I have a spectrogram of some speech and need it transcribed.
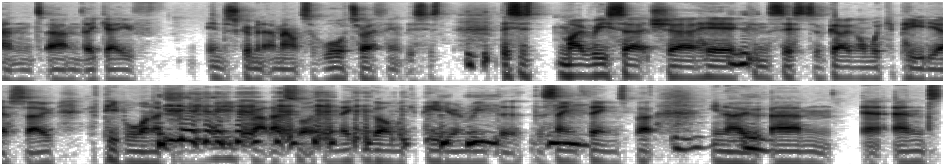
and um, they gave indiscriminate amounts of water. I think this is this is my research uh, here consists of going on Wikipedia. So if people want to read about that sort of thing, they can go on Wikipedia and read the, the same things. But you know, um, and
